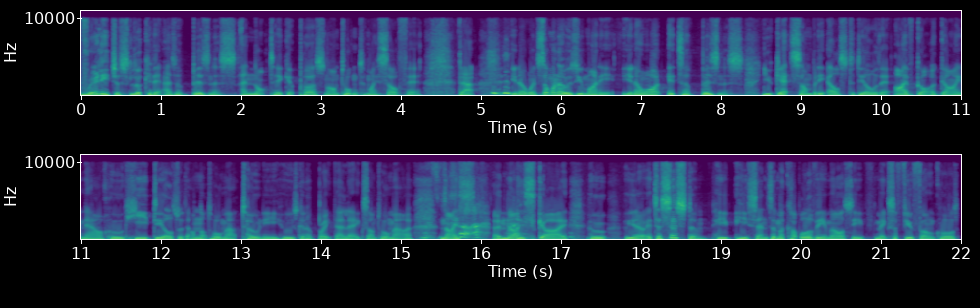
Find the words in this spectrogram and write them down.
really just look at it as a business and not take it personal. I'm talking to myself here that, you know, when someone owes you money, you know what? It's a business. You get somebody else to deal with it. I've got a guy now who he deals with it. I'm not talking about Tony who's going to break their legs. I'm talking about a nice, a nice guy who, you know, it's a system. He, he sends them a couple of emails. He makes a few phone calls.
